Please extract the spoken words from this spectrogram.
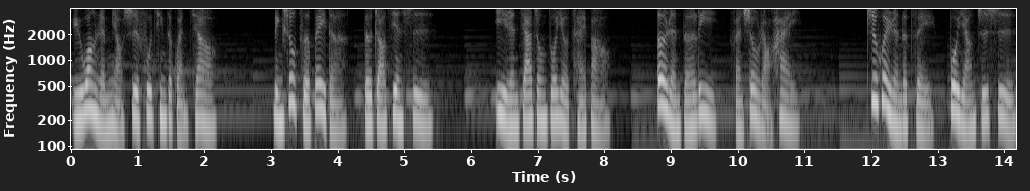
愚妄人藐视父亲的管教，领受责备的得着见识。一人家中多有财宝，恶人得利反受扰害。智慧人的嘴播扬知识，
